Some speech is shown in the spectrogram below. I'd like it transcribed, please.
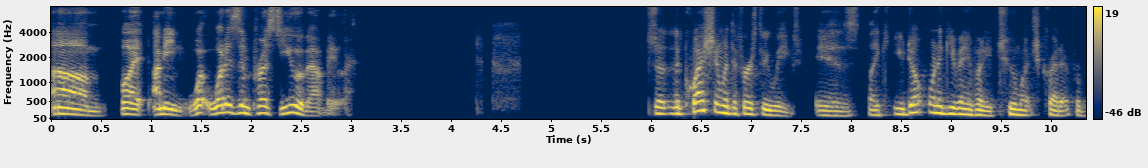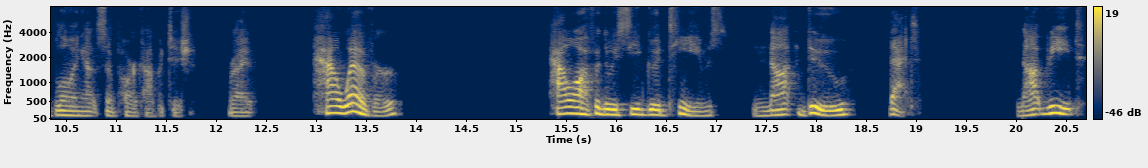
Um, but I mean, what what has impressed you about Baylor? So the question with the first three weeks is like you don't want to give anybody too much credit for blowing out subpar competition, right? However, how often do we see good teams not do that? Not beat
